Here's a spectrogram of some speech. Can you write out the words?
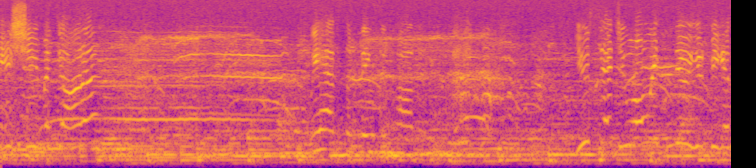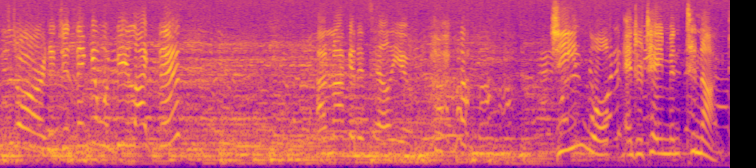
Is she Madonna? We have some things in common. You said you always knew you'd be a star. Did you think it would be like this? I'm not going to tell you. Jeanne Wolf Entertainment Tonight.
